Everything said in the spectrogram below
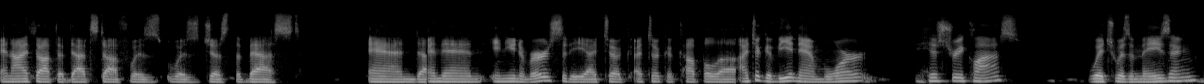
and i thought that that stuff was was just the best and uh, and then in university i took i took a couple of i took a vietnam war history class which was amazing.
